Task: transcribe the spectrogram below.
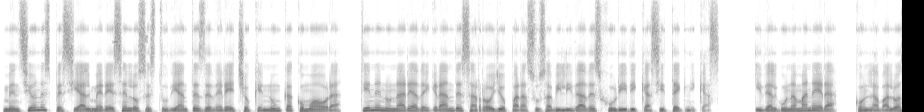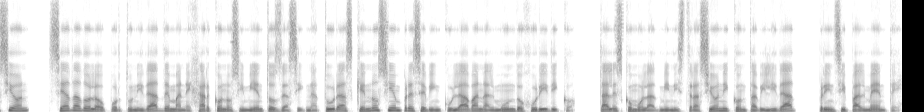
Mención especial merecen los estudiantes de Derecho que nunca como ahora, tienen un área de gran desarrollo para sus habilidades jurídicas y técnicas, y de alguna manera, con la evaluación, se ha dado la oportunidad de manejar conocimientos de asignaturas que no siempre se vinculaban al mundo jurídico, tales como la administración y contabilidad, principalmente.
